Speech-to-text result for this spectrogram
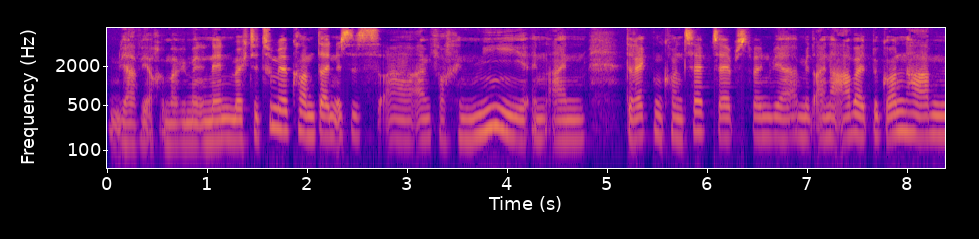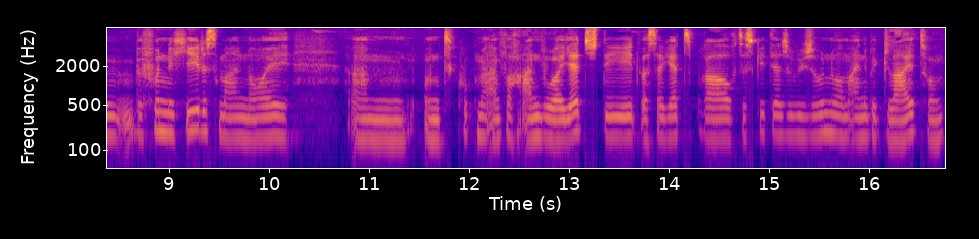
ja, wie auch immer, wie man ihn nennen möchte, zu mir kommt, dann ist es äh, einfach nie in einem direkten Konzept. Selbst wenn wir mit einer Arbeit begonnen haben, befunde ich jedes Mal neu ähm, und gucke mir einfach an, wo er jetzt steht, was er jetzt braucht. Es geht ja sowieso nur um eine Begleitung.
